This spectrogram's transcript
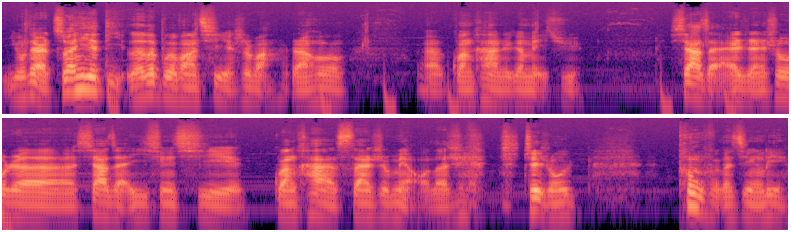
有点专业底子的播放器，是吧？然后，呃，观看这个美剧，下载忍受着下载一星期。观看三十秒的这这种痛苦的经历，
